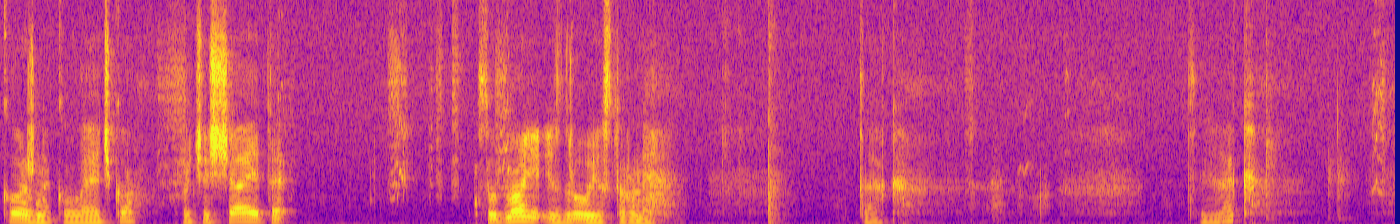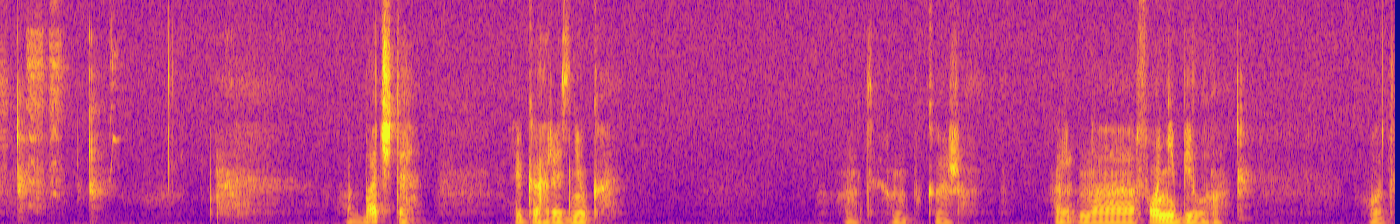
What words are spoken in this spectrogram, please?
Кожне колечко прочищаєте з одної і з другої сторони. Так. Так. От бачите, яка грязнюка. Вам покажу. На, фоні білого. От.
